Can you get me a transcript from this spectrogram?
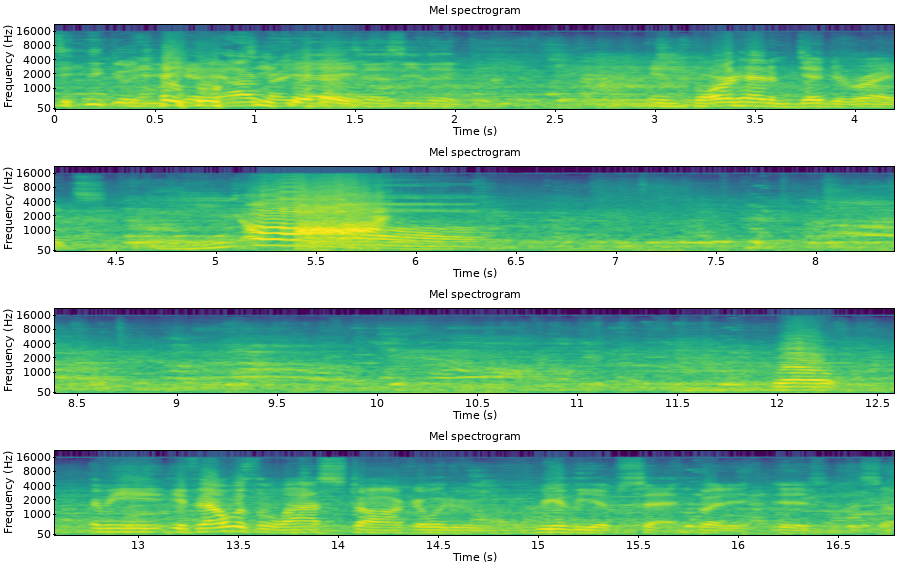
did go Yeah, DK. he went All right, DK. yes, yes, he did. And Bard had him dead to rights. Oh, Well, I mean, if that was the last stock, I would have been really upset, but it, it isn't. So,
